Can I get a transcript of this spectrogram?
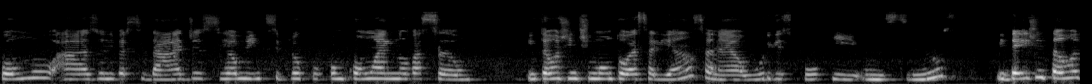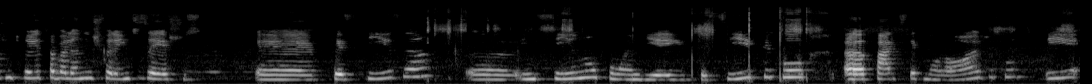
como as universidades realmente se preocupam com a inovação. Então, a gente montou essa aliança, né, a URGS, PUC e Unicinos, e desde então a gente veio trabalhando em diferentes eixos. É, pesquisa, uh, ensino com MBA específico, uh, parques tecnológicos e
